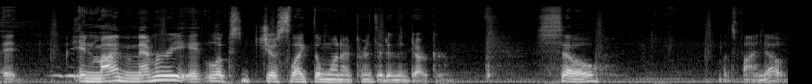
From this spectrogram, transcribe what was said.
it, in my memory, it looks just like the one I printed in the darkroom. So let's find out.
